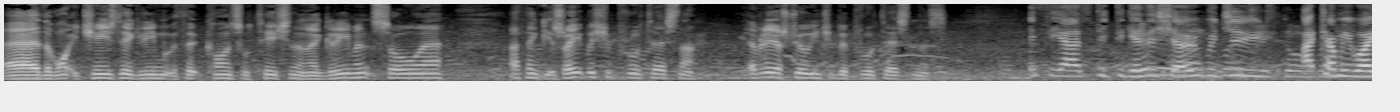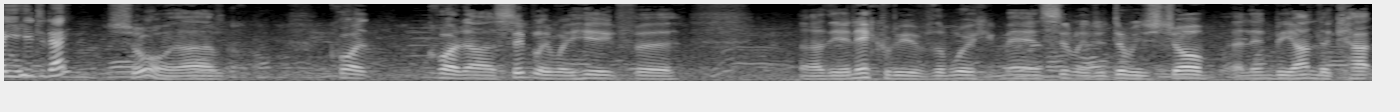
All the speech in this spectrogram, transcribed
Uh, they want to change the agreement without consultation and agreement. So uh, I think it's right we should protest that. Every Australian should be protesting this. It's the 3CR Stick Together show. Would you uh, tell me why you're here today? Sure. Uh, quite, quite uh, simply, we're here for uh, the inequity of the working man simply to do his job and then be undercut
